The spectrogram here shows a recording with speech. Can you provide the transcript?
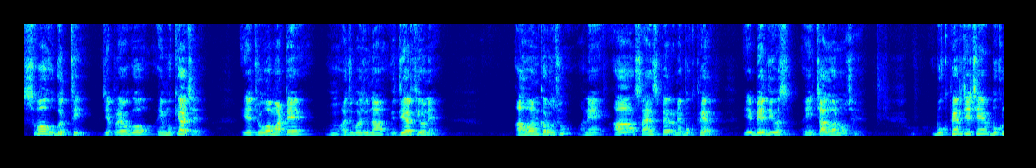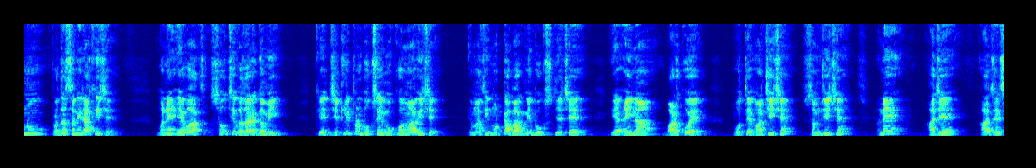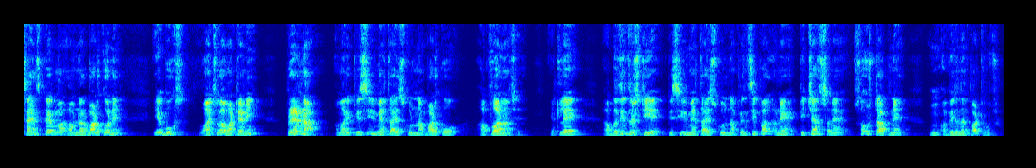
સ્વ ઉગતથી જે પ્રયોગો અહીં મૂક્યા છે એ જોવા માટે હું આજુબાજુના વિદ્યાર્થીઓને આહવાન કરું છું અને આ સાયન્સ ફેર અને બુક ફેર એ બે દિવસ અહીં ચાલવાનો છે. બુક ફેર જે છે, બુકનું પ્રદર્શની રાખી છે. મને એ વાત સૌથી વધારે ગમી કે જેટલી પણ બુક્સ અહીં મૂકવામાં આવી છે, એમાંથી મોટા ભાગની બુક્સ જે છે એ અહીંના બાળકોએ પોતે વાંચી છે, સમજી છે અને આજે આ જે સાયન્સ ફેરમાં આવનાર બાળકોને એ બુક્સ વાંચવા માટેની પ્રેરણા અમારી પીસીવી મહેતા હાઈસ્કૂલના બાળકો આપવાના છે. એટલે આ બધી દ્રષ્ટિએ પીસીવી મહેતા હાઈસ્કૂલના પ્રિન્સિપલ અને ટીચર્સ અને સૌ સ્ટાફને હું અભિનંદન પાઠવું છું.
